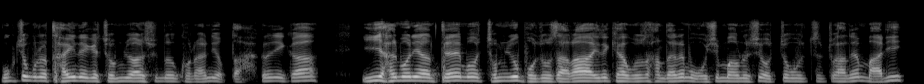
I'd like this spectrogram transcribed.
목적으로 타인에게 점유할 수 있는 권한이 없다. 그러니까 이 할머니한테 뭐 점유 보조자라 이렇게 하고서 한 달에 뭐 5 0만 원씩 어쩌고 저쩌고 하는 말이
